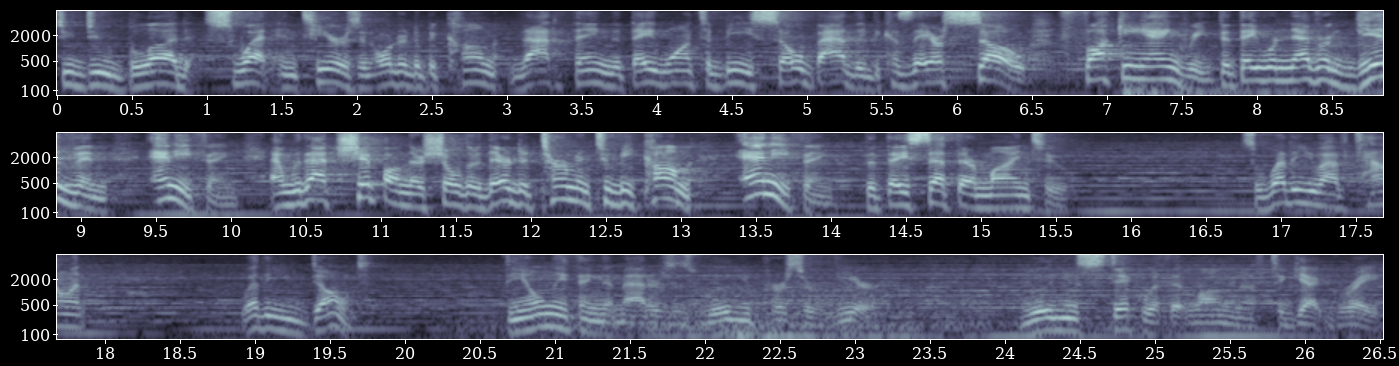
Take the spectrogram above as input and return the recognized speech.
to do blood, sweat, and tears in order to become that thing that they want to be so badly because they are so fucking angry that they were never given anything. And with that chip on their shoulder, they're determined to become anything that they set their mind to. So whether you have talent, whether you don't, the only thing that matters is will you persevere? Will you stick with it long enough to get great?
